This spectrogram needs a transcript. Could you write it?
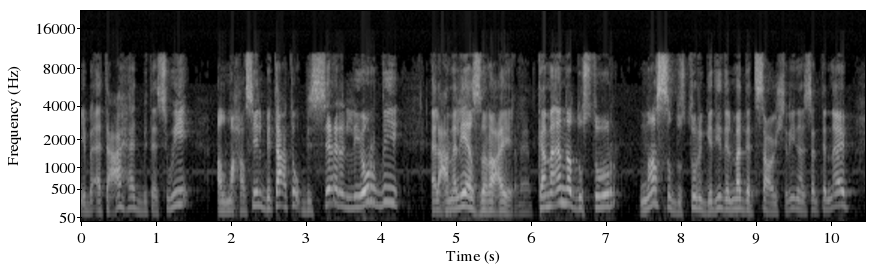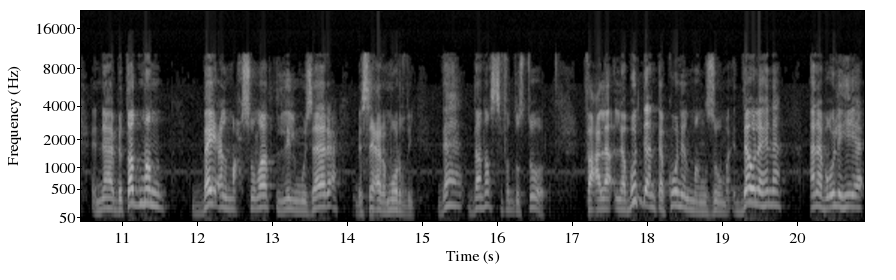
يبقى أتعهد بتسويق المحاصيل بتاعته بالسعر اللي يرضي العملية الزراعية. تمام. كما أن الدستور نص الدستور الجديد المادة 29 يا سيادة النائب إنها بتضمن بيع المحصولات للمزارع بسعر مرضي. ده ده نص في الدستور. فعلى لابد أن تكون المنظومة. الدولة هنا أنا بقول هي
